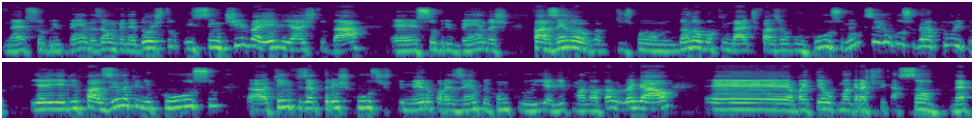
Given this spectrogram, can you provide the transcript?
né, sobre vendas. É um vendedor, incentiva ele a estudar é, sobre vendas, fazendo, tipo, dando a oportunidade de fazer algum curso, mesmo que seja um curso gratuito, e aí ele fazendo aquele curso, ah, quem fizer três cursos primeiro, por exemplo, e concluir ali com uma nota legal, é, vai ter alguma gratificação, né?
